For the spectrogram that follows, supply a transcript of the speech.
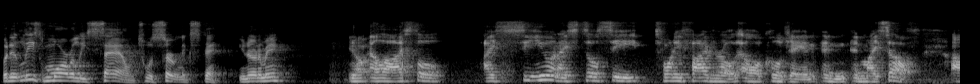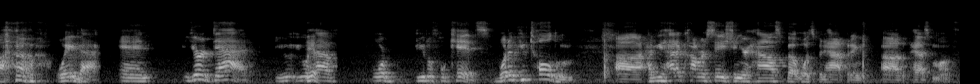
but at least morally sound to a certain extent. You know what I mean? you know, LL, I still I see you and I still see 25 year old LL Cool J and, and, and myself uh, way back. And your dad, you, you yeah. have four beautiful kids. What have you told them? Uh, have you had a conversation in your house about what's been happening uh, the past month?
